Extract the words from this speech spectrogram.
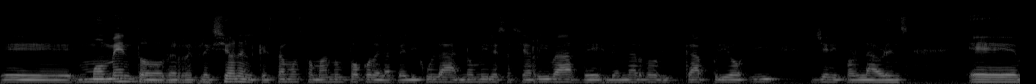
eh, momento de reflexión en el que estamos tomando un poco de la película No mires hacia arriba de Leonardo DiCaprio y Jennifer Lawrence. Eh,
